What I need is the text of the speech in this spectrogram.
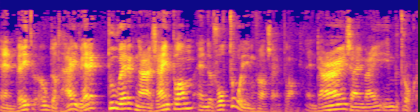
En weten we ook dat Hij werkt, toewerkt naar zijn plan en de voltooiing van zijn plan. En daar zijn wij in betrokken.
